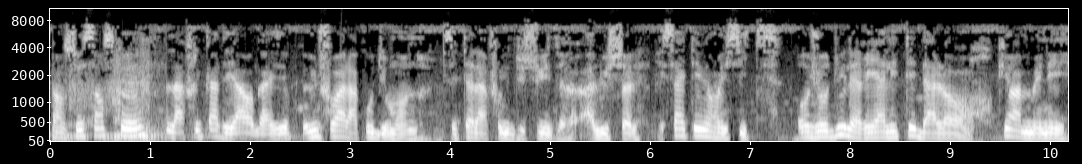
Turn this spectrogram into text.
Dans ce sens que l'Afrique a déjà organisé une fois la Coupe du Monde. C'était l'Afrique du Sud à lui seul. Et ça a été une réussite. Aujourd'hui, les réalités d'alors qui ont amené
